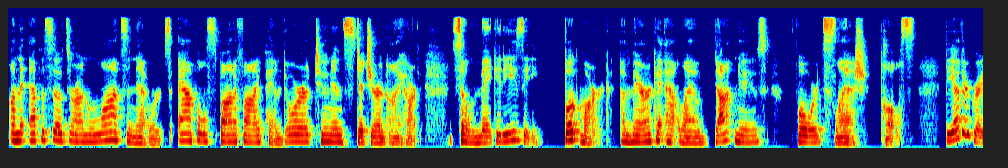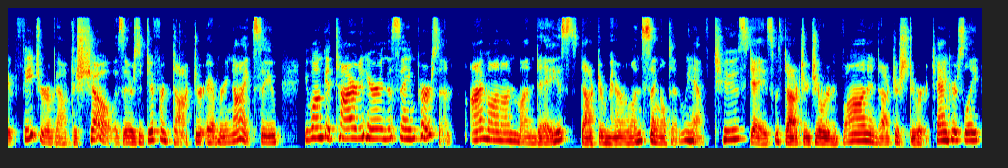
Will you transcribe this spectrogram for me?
On the episodes are on lots of networks Apple, Spotify, Pandora, TuneIn, Stitcher, and iHeart. So make it easy. Bookmark americaoutloud.news forward slash pulse. The other great feature about the show is there's a different doctor every night. So you, you won't get tired of hearing the same person. I'm on on Mondays, Dr. Marilyn Singleton. We have Tuesdays with Dr. Jordan Vaughn and Dr. Stuart Tankersley,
